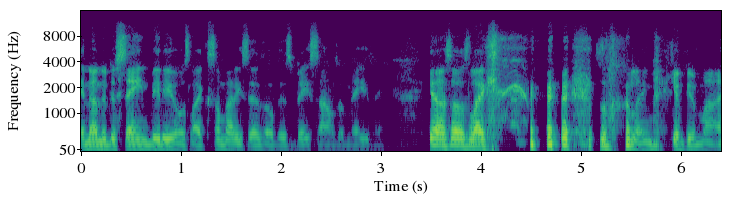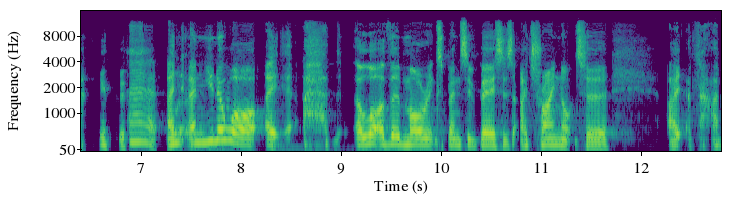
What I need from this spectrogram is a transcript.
And under the same videos, like somebody says, "Oh, this bass sounds amazing," you know, so it's like, so like make up your mind. uh, and and you know what? I, a lot of the more expensive bases, I try not to. I, I,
